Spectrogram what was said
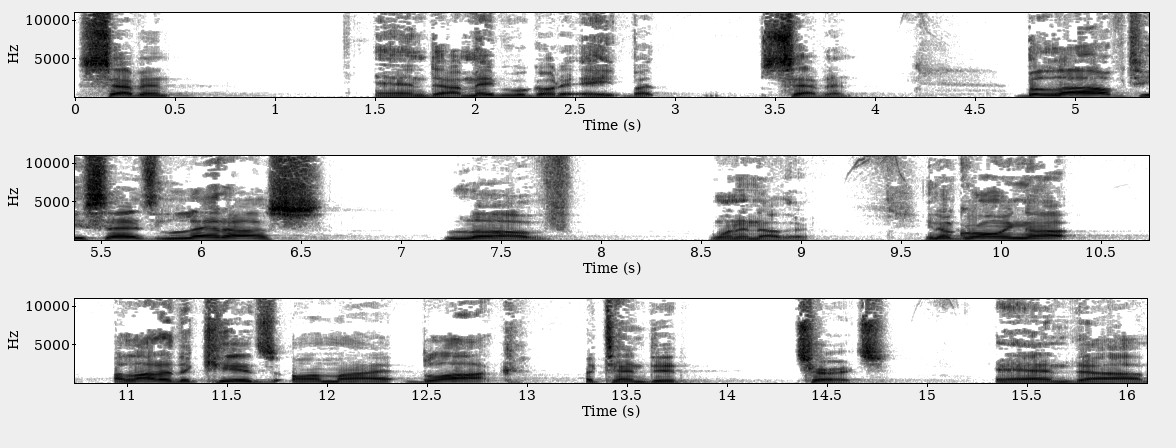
7, and uh, maybe we'll go to 8, but 7. Beloved, he says, let us love one another. You know, growing up, a lot of the kids on my block attended church. And, uh,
